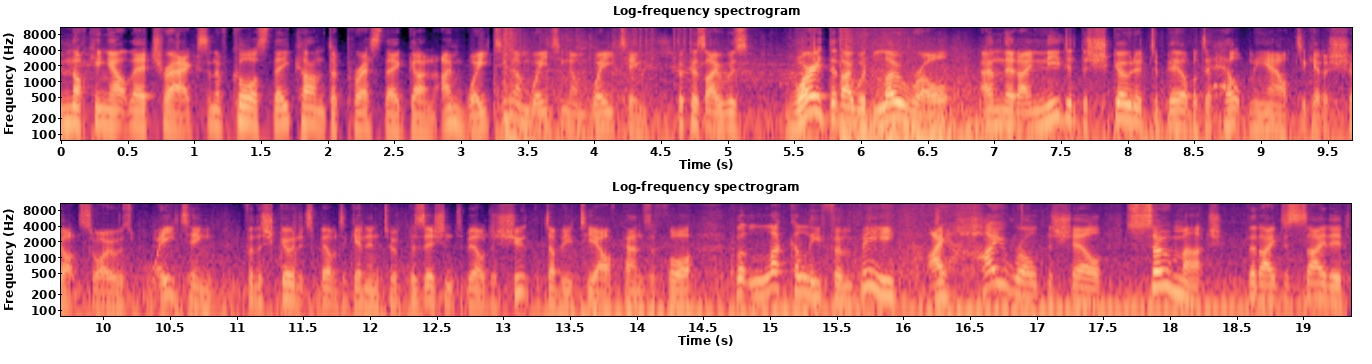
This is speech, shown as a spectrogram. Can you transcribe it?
knocking out their tracks. And of course, they can't depress their gun. I'm waiting, I'm waiting, I'm waiting. Because I was worried that I would low roll and that I needed the Skoda to be able to help me out to get a shot. So I was waiting for the Skoda to be able to get into a position to be able to shoot the WT auf Panzer IV. But luckily for me, I high rolled the shell shell so much that I decided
